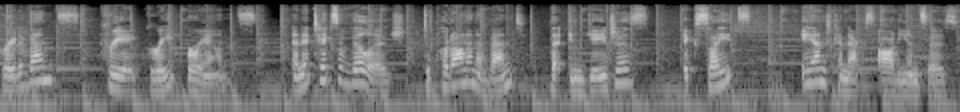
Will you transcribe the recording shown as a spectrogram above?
Great events create great brands, and it takes a village to put on an event that engages, excites, and connects audiences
